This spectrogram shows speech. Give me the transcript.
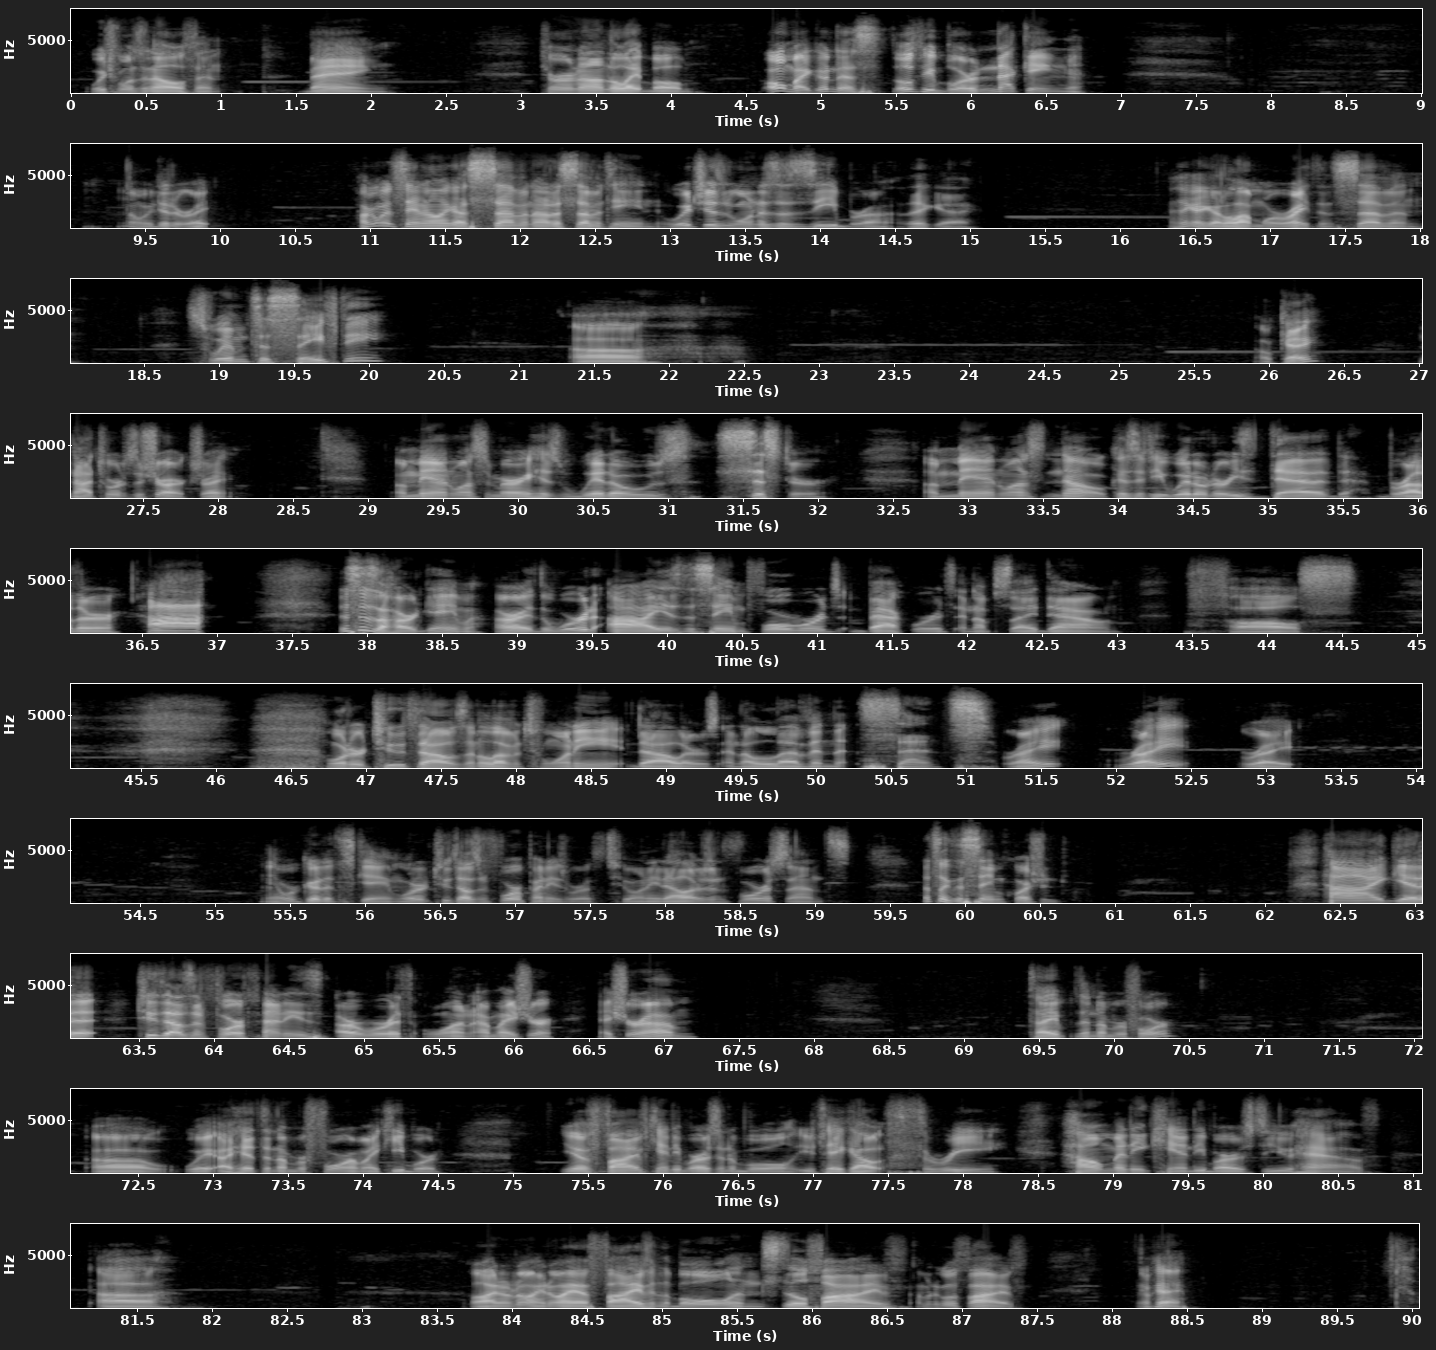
Which one's an elephant? Bang. Turn on the light bulb. Oh my goodness, those people are necking. No, we did it right. How come it's saying I only got 7 out of 17? Which is one is a zebra? That guy. I think I got a lot more right than 7. Swim to safety? Uh. Okay. Not towards the sharks, right? A man wants to marry his widow's sister. A man wants no, because if he widowed her, he's dead, brother. Ha! This is a hard game. All right, the word "I" is the same forwards, backwards, and upside down. False. What are two thousand eleven twenty dollars and eleven cents? Right? Right? Right. Yeah, we're good at this game. What are two thousand four pennies worth? Twenty dollars and four cents. That's like the same question I get it. 2004 pennies are worth one. Am I sure? I sure am. Type the number four. Uh, wait, I hit the number four on my keyboard. You have five candy bars in a bowl. You take out three. How many candy bars do you have? Uh, well, I don't know. I know I have five in the bowl and still five. I'm going to go with five. Okay.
